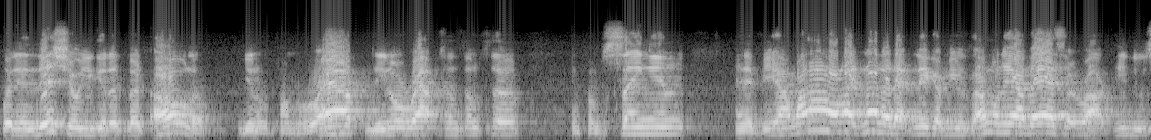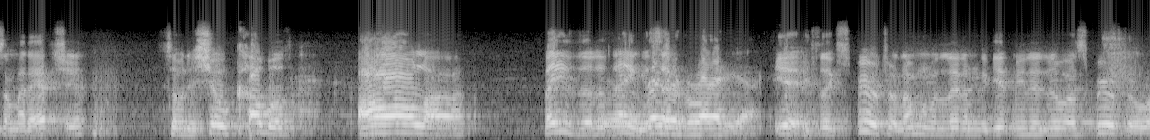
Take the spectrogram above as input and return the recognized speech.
But in this show, you get a all of, you know, from rap, Nino raps and some stuff, and from singing. And if you, well, I don't like none of that nigga music. I want to have acid rock. He do some of that shit. So the show covers all uh, phases of the thing. Regular Except, variety act. yeah, it's like spiritual. I'm gonna let him to get me to do a spiritual,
